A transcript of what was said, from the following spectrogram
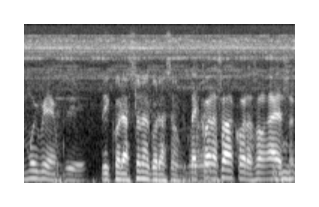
Muy bien. de corazón a corazón. De corazón a corazón a eso.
